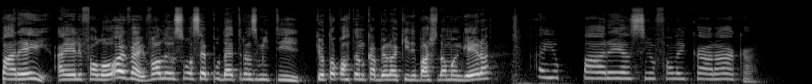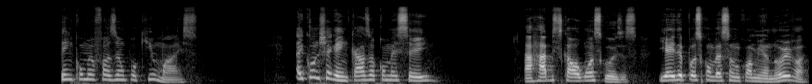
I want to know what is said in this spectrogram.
parei, aí ele falou, oi, velho, valeu se você puder transmitir que eu tô cortando cabelo aqui debaixo da mangueira. Aí eu parei assim, eu falei, caraca, tem como eu fazer um pouquinho mais. Aí quando cheguei em casa, eu comecei a rabiscar algumas coisas. E aí depois, conversando com a minha noiva,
